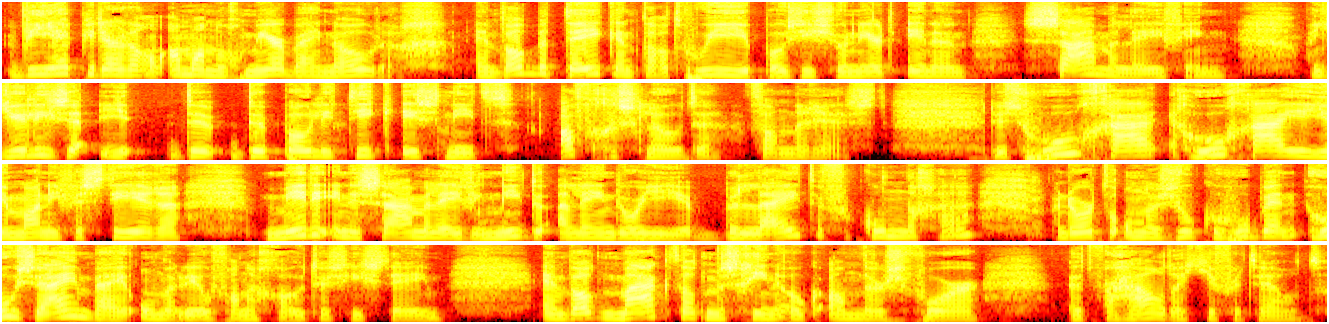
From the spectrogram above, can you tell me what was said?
wie heb je daar dan allemaal nog meer bij nodig? En wat betekent dat hoe je je positioneert in een samenleving? Want jullie, de, de politiek is niet afgesloten van de rest. Dus hoe ga, hoe ga je je manifesteren midden in de samenleving? Niet alleen door je, beleid te verkondigen, maar door te onderzoeken hoe, ben, hoe zijn wij onderdeel van een groter systeem? En wat maakt dat misschien ook anders voor het verhaal dat je vertelt?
